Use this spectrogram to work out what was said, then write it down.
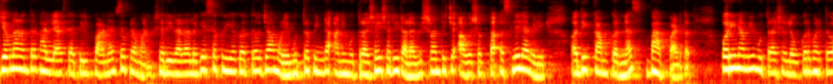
जेवणानंतर खाल्ल्यास त्यातील पाण्याचं प्रमाण शरीराला लगेच सक्रिय करतं ज्यामुळे मूत्रपिंड आणि मूत्राशय शरीराला विश्रांतीची आवश्यकता असलेल्या वेळी अधिक काम करण्यास भाग पाडतात. परिणामी मूत्राशय लवकर भरतं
